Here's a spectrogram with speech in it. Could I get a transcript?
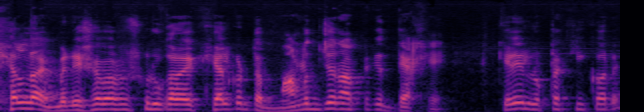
খেয়াল রাখবেন, এসব ব্যবসা শুরু করার খেয়াল করতে মানুষজন আপনাকে দেখে। কে লোকটা কী করে?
